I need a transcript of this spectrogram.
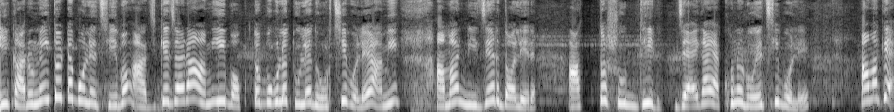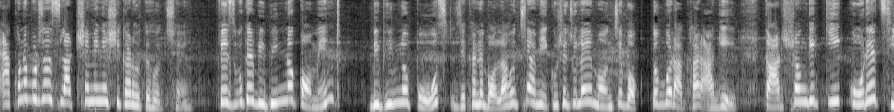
এই কারণেই তো এটা বলেছি এবং আজকে যারা আমি এই বক্তব্যগুলো তুলে ধরছি বলে আমি আমার নিজের দলের আত্মশুদ্ধির জায়গায় এখনও রয়েছি বলে আমাকে এখনও পর্যন্ত স্লাট শেমিং এর শিকার হতে হচ্ছে। ফেসবুকের বিভিন্ন কমেন্ট বিভিন্ন পোস্ট যেখানে বলা হচ্ছে আমি একুশে জুলাই মঞ্চে বক্তব্য রাখার আগে কার সঙ্গে কি করেছি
